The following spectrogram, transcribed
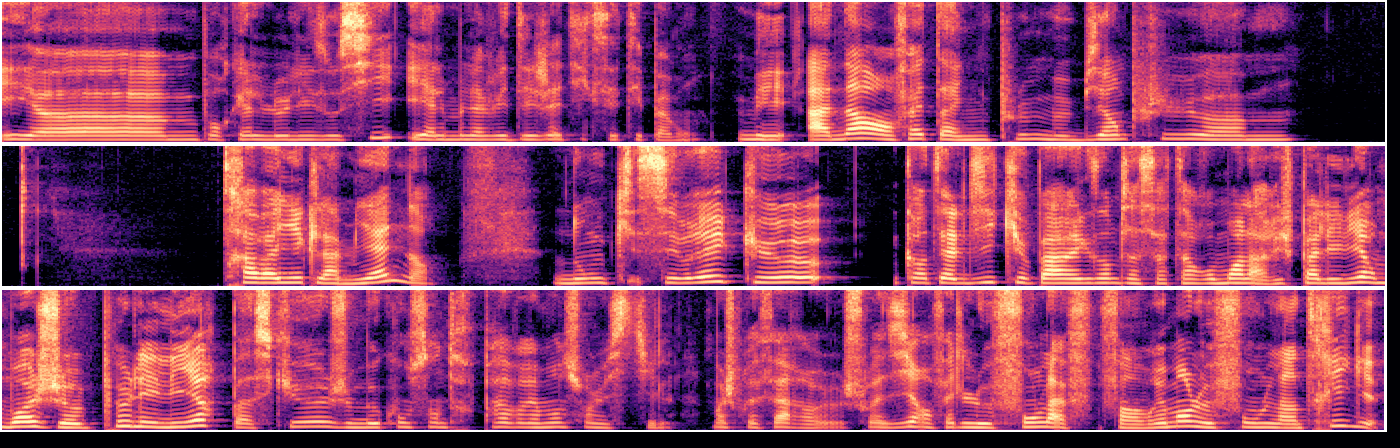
et euh, pour qu'elle le lise aussi, et elle me l'avait déjà dit que c'était pas bon. Mais Anna en fait a une plume bien plus euh, travaillée que la mienne, donc c'est vrai que quand elle dit que par exemple à certains romans elle n'arrive pas à les lire, moi je peux les lire parce que je me concentre pas vraiment sur le style. Moi je préfère euh, choisir en fait le fond, la... enfin vraiment le fond, l'intrigue.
